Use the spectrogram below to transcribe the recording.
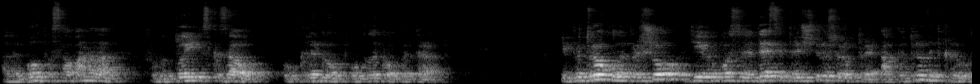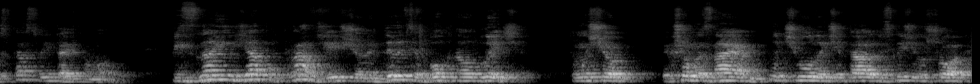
Але Бог послав ангела, щоб той сказав, покликав, покликав Петра. І Петро, коли прийшов, діях апостолів 10, 34, 43, а Петро відкрив уста свої та й промовив. Пізнаю я по правді, що не дивиться Бог на обличчя. Тому що, якщо ми знаємо, ну чули, читали, досліджували, що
